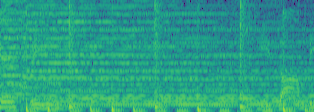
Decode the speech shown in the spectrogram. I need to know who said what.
Speaker 1: He's on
